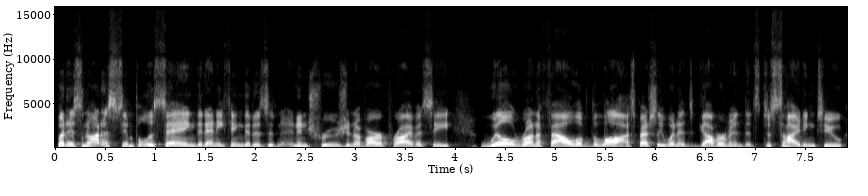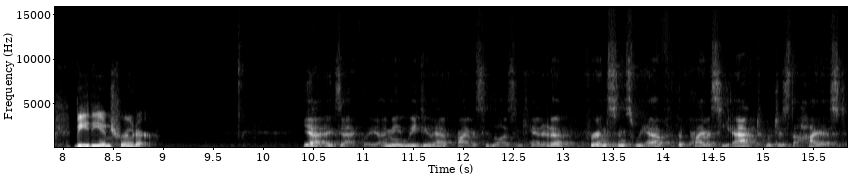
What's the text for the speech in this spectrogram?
but it's not as simple as saying that anything that is an, an intrusion of our privacy will run afoul of the law, especially when it's government that's deciding to be the intruder. Yeah, exactly. I mean, we do have privacy laws in Canada. For instance, we have the Privacy Act, which is the highest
